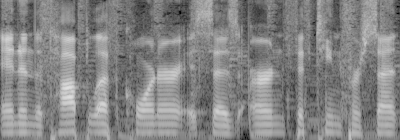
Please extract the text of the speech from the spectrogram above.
and in the top left corner, it says earn 15%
